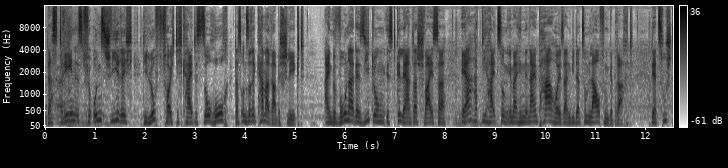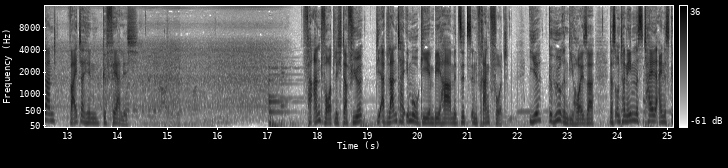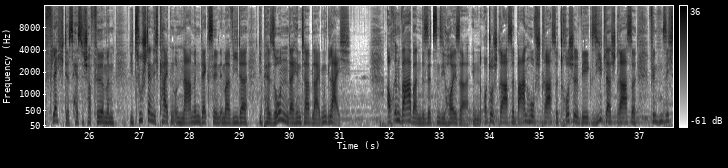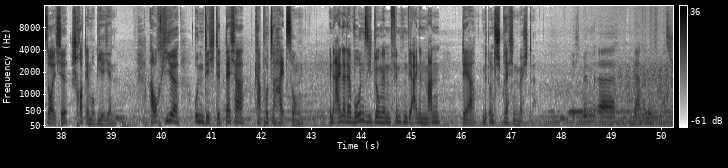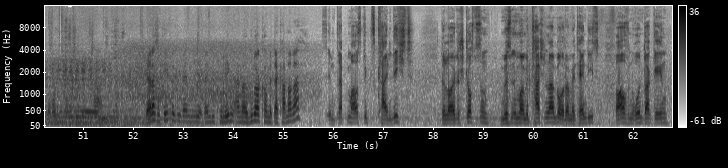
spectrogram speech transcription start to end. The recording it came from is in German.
Das Drehen ist für uns schwierig. Die Luftfeuchtigkeit ist so hoch, dass unsere Kamera beschlägt. Ein Bewohner der Siedlung ist gelernter Schweißer. Er hat die Heizung immerhin in ein paar Häusern wieder zum Laufen gebracht. Der Zustand weiterhin gefährlich. Verantwortlich dafür die Atlanta Immo GmbH mit Sitz in Frankfurt. Ihr gehören die Häuser. Das Unternehmen ist Teil eines Geflechtes hessischer Firmen. Die Zuständigkeiten und Namen wechseln immer wieder, die Personen dahinter bleiben gleich. Auch in Wabern besitzen sie Häuser. In Ottostraße, Bahnhofstraße, Truschelweg, Siedlerstraße finden sich solche Schrottimmobilien. Auch hier undichte Dächer, kaputte Heizungen. In einer der Wohnsiedlungen finden wir einen Mann, der mit uns sprechen möchte. Ich bin äh, Werner Löw vom Hessischen Rundfunk. Guten Tag. Wäre das okay für Sie, wenn die, wenn die Kollegen einmal rüberkommen mit der Kamera? Im Treppenhaus gibt es kein Licht. Die Leute stürzen, müssen immer mit Taschenlampe oder mit Handys rauf und runter gehen.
